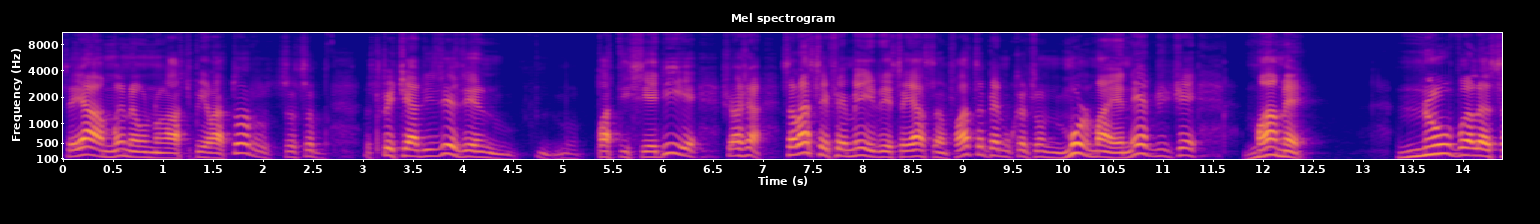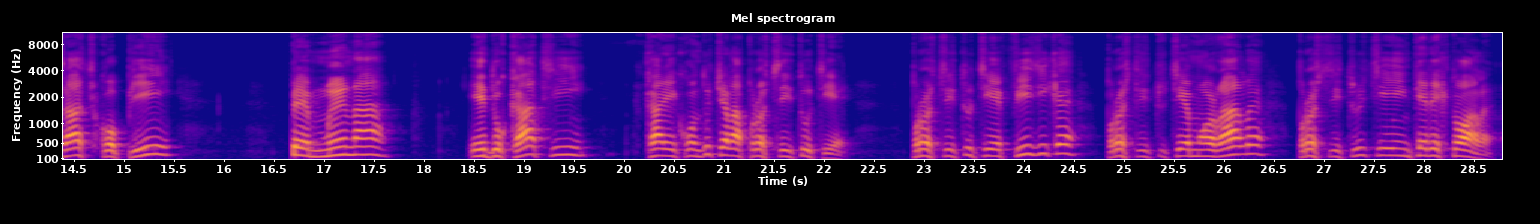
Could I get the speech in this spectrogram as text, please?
să ia în mână un aspirator, să se specializeze în patiserie și așa. Să lase femeile să iasă în față pentru că sunt mult mai energice. Mame, nu vă lăsați copii pe mâna educației care îi conduce la prostituție. Prostituție fizică, prostituție morală, prostituție intelectuală.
